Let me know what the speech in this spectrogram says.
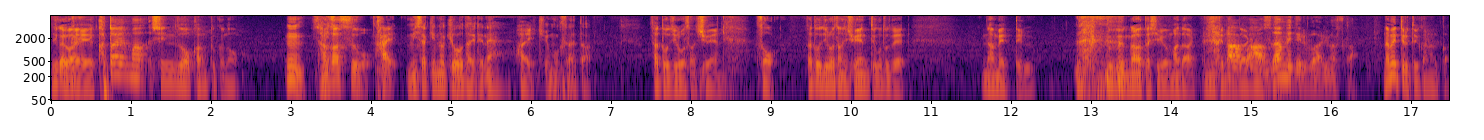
次回は、えー片山晋三監督のうん「探す」を、はい。美咲の兄弟でねはい、注目された。佐藤二郎さん主演。そ佐藤二郎さん主演ということでなめってる。部分が私はまだ見てうないのであります舐めてる部分ありますか？なめてるというかなんか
